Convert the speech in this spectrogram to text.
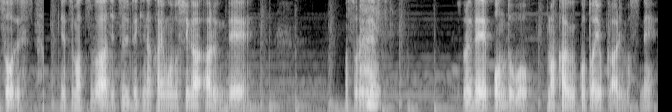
そうです。月末は実利的な買い戻しがあるんで、まあ、それで、はい。それでポンドを、まあ、買うことはよくありますね。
